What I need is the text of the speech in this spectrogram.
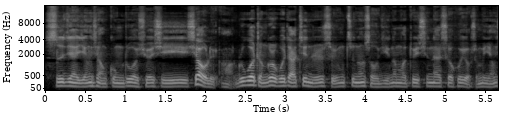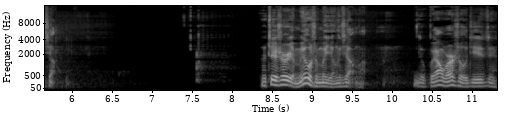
时间，影响工作学习效率啊。如果整个国家禁止使用智能手机，那么对现代社会有什么影响？那这事儿也没有什么影响啊。你不让玩手机，这，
